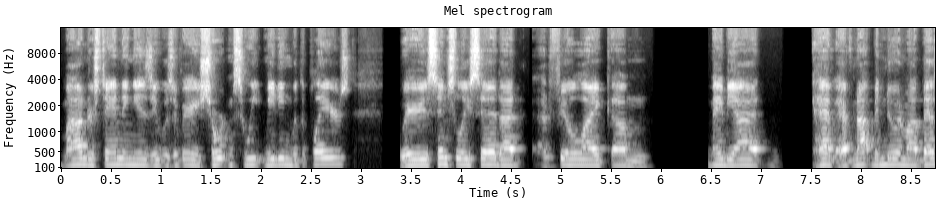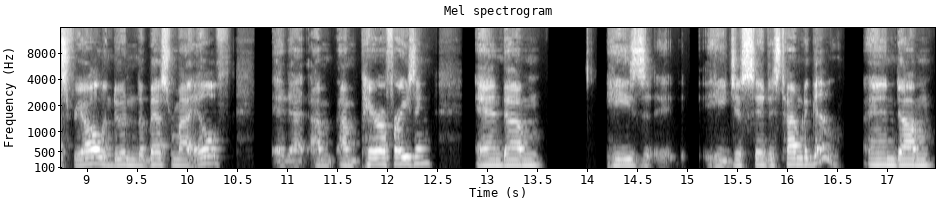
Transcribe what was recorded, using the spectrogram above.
my understanding is it was a very short and sweet meeting with the players where he essentially said, I, I feel like um, maybe I have, have not been doing my best for y'all and doing the best for my health. And I, am I'm, I'm paraphrasing. And um, he's, he just said it's time to go. And um,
